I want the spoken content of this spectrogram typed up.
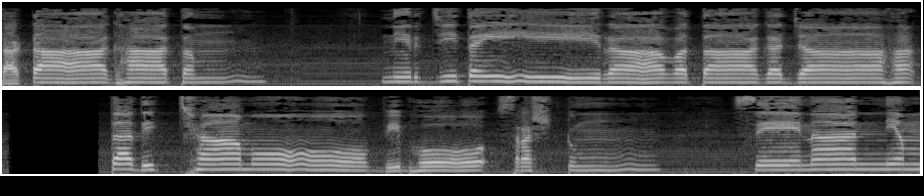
तटाघातम् निर्जितैरावतागजाः तदिच्छामो विभो स्रष्टुम् सेनान्यम्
